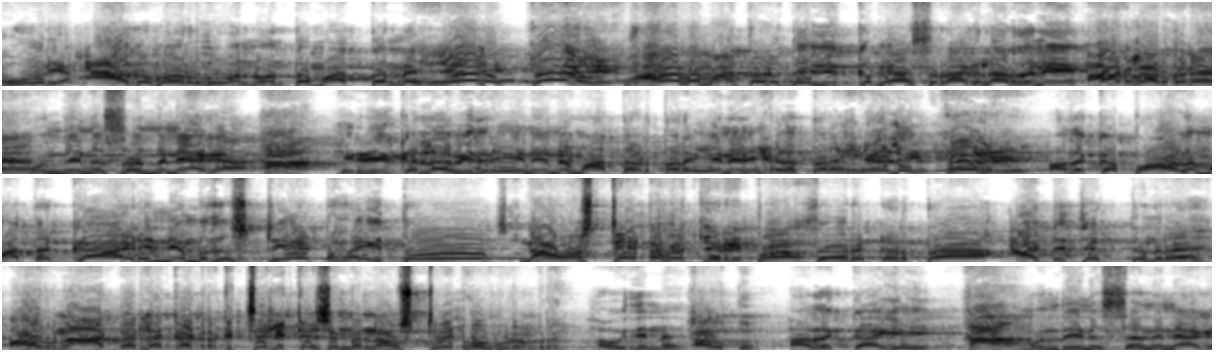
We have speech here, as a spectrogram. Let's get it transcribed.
ಹೋರಿ ಆಗಬಾರದು ಅನ್ನುವಂತ ಮಾತನ್ನ ಹೇಳಿ. ಹೇಳಿ. ಬಹಳ ಮಾತಾಡ ದೈವಿಕ ಬ್ಯಾಸರ ಆಗಲಾರ್ದನೆ. ಆಗ್ಲಾರ್ದನೆ ಮುಂದಿನ ಸಂದನ್ಯಾಗ. ಹಿರಿಯ ಕಲಾವಿದ್ರೆ ಏನೇನು ಮಾತಾಡ್ತಾರ ಏನೇನು ಹೇಳ್ತಾರ ಹೇಳಿ. ಹೇಳ್ರಿ. ಅದಕ್ಕ ಬಹಳ ಮಾತ ಗಾಡಿ ನಿಮ್ಮದು ಸ್ಟೇಟ್ ಹೋಯ್ತು. ನಾವು ಸ್ಟೇಟ್ ಹೋಗ್ತೀವ್ರಿಪ್ಪ ಸರ್ ಕಡ್ತಾ ಅಡ್ಡ ಜಗ್ತಂದ್ರ ಅವ್ರನ್ನ ಅಡ್ಡಲ್ಲೇ ಗಟ್ರಕ್ಕೆ ಚಲಿ ಕೇಸಿಂದ ನಾವು ಸ್ಟೇಟ್ ಹೋಗ್ಬಿಡೋಣ್ರಿ. ಹೌದಿನ ಹೌದು. ಅದಕ್ಕಾಗಿ ಹಾ. ಮುಂದಿನ ಸಂದಿನ್ಯಾಗ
